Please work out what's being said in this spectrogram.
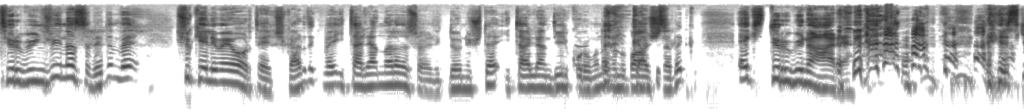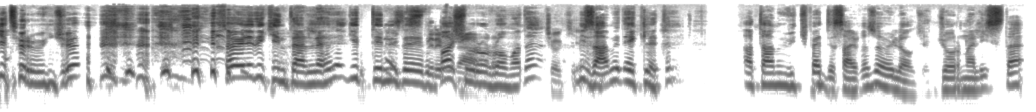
türbüncüyü nasıl dedim ve şu kelimeyi ortaya çıkardık ve İtalyanlara da söyledik. Dönüşte İtalyan Dil Kurumu'na bunu bağışladık. Ex türbünare. eski türbüncü. Söyledik internete. Gittiğinizde dedik başvurun Roma'da. Bir zahmet ekletin. Atanın Wikipedia sayfası öyle olacak. Jornalista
